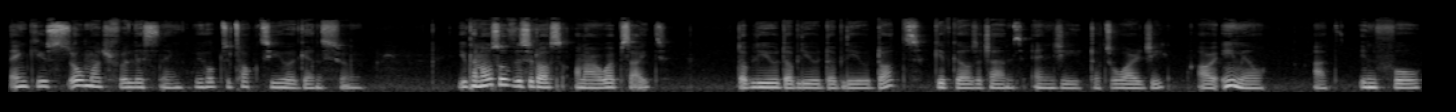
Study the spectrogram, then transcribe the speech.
Thank you so much for listening. We hope to talk to you again soon. You can also visit us on our website www.givegirlsachanceng.org, our email at info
